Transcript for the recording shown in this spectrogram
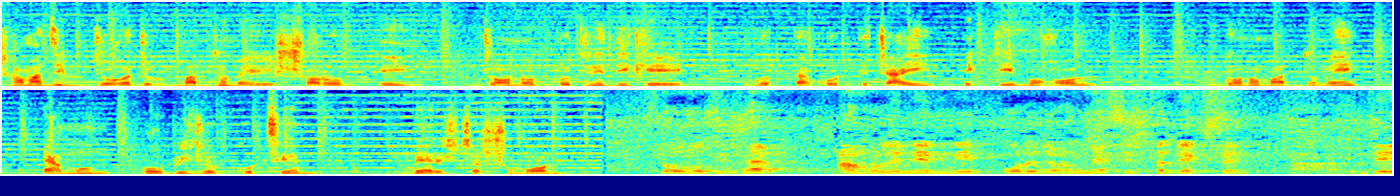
সামাজিক যোগাযোগ মাধ্যমে সরব এই জনপ্রতিনিধিকে হত্যা করতে চাই একটি মহল। গণমাধ্যমে এমন অভিযোগ করছেন ব্যারিস্টার সুমন। তো ওসি সাহেব আমলে নেননি, পরে যখন মেসেজটা দেখছেন যে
